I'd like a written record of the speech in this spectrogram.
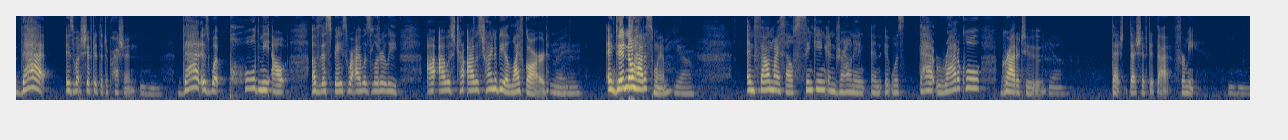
that is what shifted the depression. Mm-hmm. That is what pulled me out of this space where I was literally, I, I was try- I was trying to be a lifeguard Right. Mm-hmm. and didn't know how to swim Yeah. and found myself sinking and drowning. And it was that radical gratitude Yeah. that that shifted that for me. Mm-hmm.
